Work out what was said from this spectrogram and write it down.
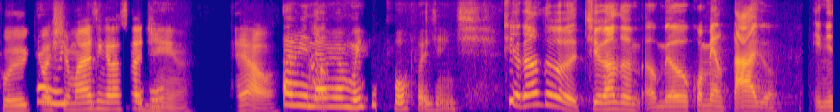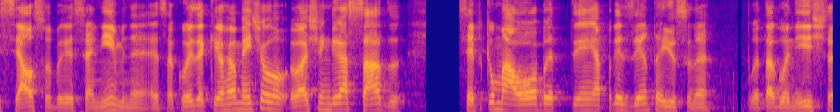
Foi o que É eu achei mais engraçadinho. Real. A Minami é muito fofa, gente. Tirando, tirando o meu comentário inicial sobre esse anime, né? Essa coisa que eu realmente eu, eu acho engraçado. Sempre que uma obra tem, apresenta isso, né? O protagonista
